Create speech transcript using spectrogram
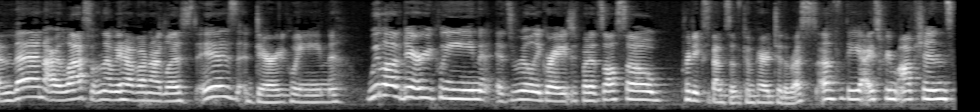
And then our last one that we have on our list is Dairy Queen. We love Dairy Queen. It's really great, but it's also pretty expensive compared to the rest of the ice cream options.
